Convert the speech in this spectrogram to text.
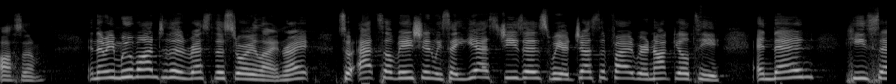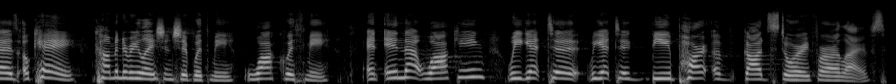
Awesome. And then we move on to the rest of the storyline, right? So at salvation, we say, Yes, Jesus, we are justified, we are not guilty. And then he says, Okay, come into relationship with me, walk with me. And in that walking, we get to we get to be part of God's story for our lives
